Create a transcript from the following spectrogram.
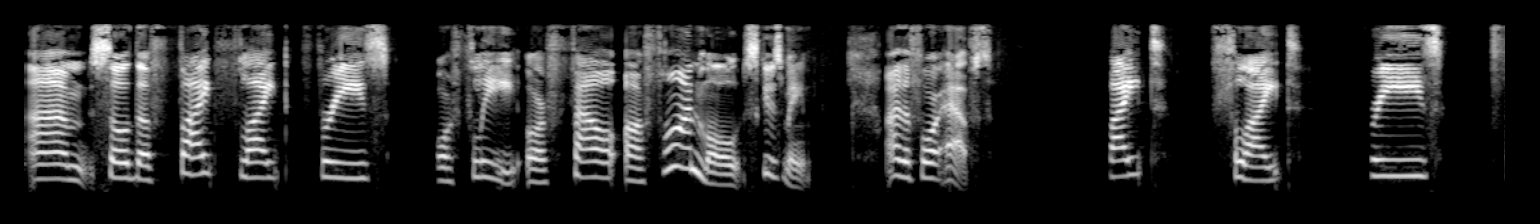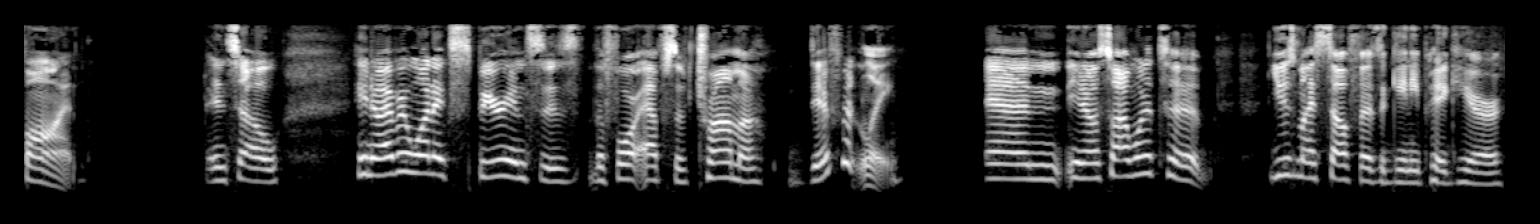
Um, so the fight, flight, freeze, or flee, or foul, or fawn mode, excuse me, are the four F's. Fight, flight, freeze, fawn. And so, you know, everyone experiences the four F's of trauma differently. And, you know, so I wanted to use myself as a guinea pig here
